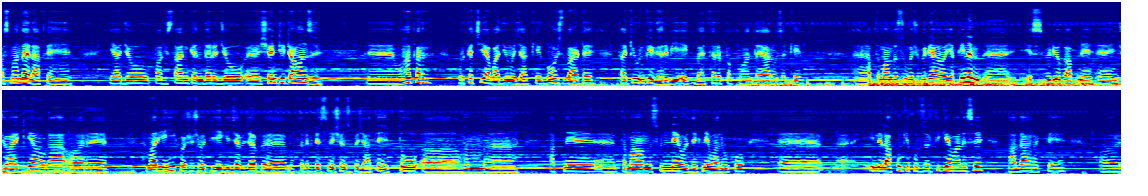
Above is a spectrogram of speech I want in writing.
पसमानदा इलाके हैं या जो पाकिस्तान के अंदर जो शेंटी टाउन्स हैं वहाँ पर और कच्ची आबादियों में जाके गोश्त बाँटें ताकि उनके घर भी एक बेहतर पकवान तैयार हो सके। आप तमाम दोस्तों का शुक्रिया और यकीनन इस वीडियो को आपने इन्जॉय किया होगा और हमारी यही कोशिश होती है कि जब जब मुख्तलिफ़ डेस्टिनेशन पर जाते हैं तो आ, हम आ, अपने तमाम सुनने और देखने वालों को इन इलाक़ों की खूबसूरती के हवाले से आगाह रखते हैं। और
